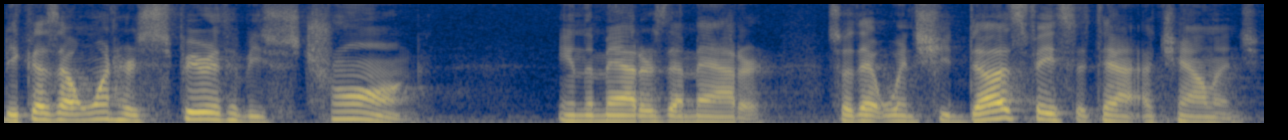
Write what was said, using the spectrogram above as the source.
because I want her spirit to be strong in the matters that matter. So that when she does face a, ta- a challenge,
